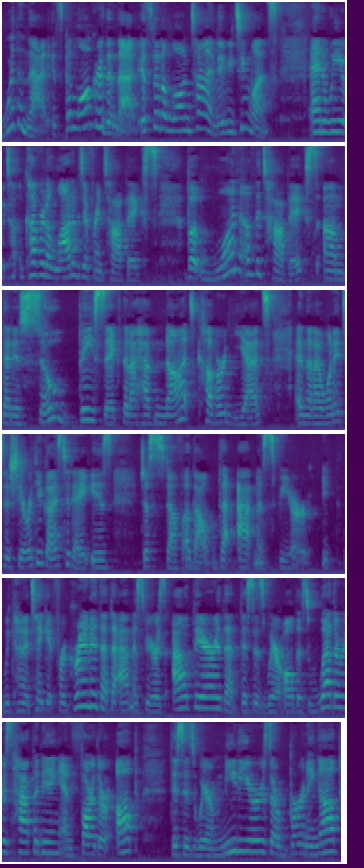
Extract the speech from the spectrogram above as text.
more than that. It's been longer than that. It's been a long time, maybe two months. And we have covered a lot of different topics. But one of the topics um, that is so basic that I have not covered yet and that I wanted to share with you guys today is just stuff about the atmosphere. It, we kind of take it for granted that the atmosphere is out there, that this is where all this weather is happening, and farther up, this is where meteors are burning up.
